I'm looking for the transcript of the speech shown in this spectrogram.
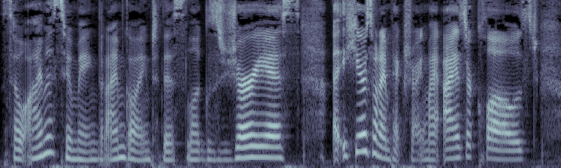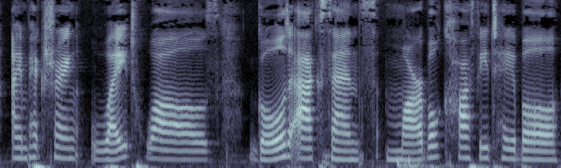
So I'm assuming that I'm going to this luxurious. Uh, here's what I'm picturing my eyes are closed. I'm picturing white walls, gold accents, marble coffee table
